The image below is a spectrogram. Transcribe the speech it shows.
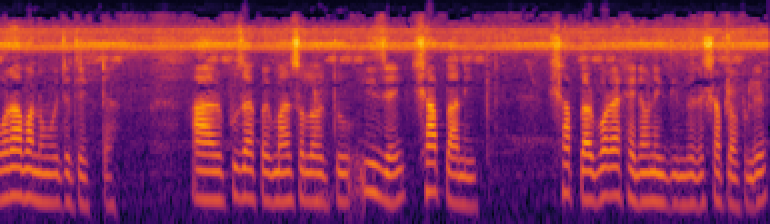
বড়া বানাবো ওইটা দিয়ে একটা। আর পূজা করে মাছ চলো একটু ই যাই শাপলা নি শাপলার বড়া খাই না অনেক দিন ধরে শাপলা ফুলের।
